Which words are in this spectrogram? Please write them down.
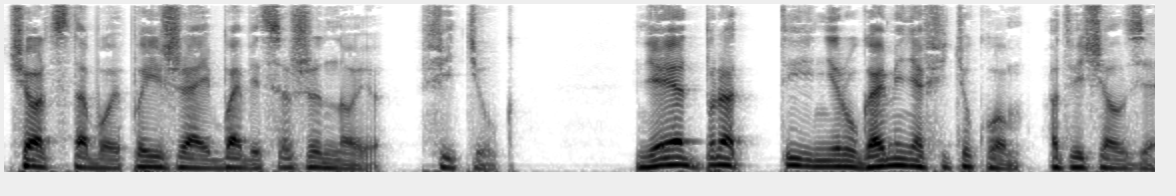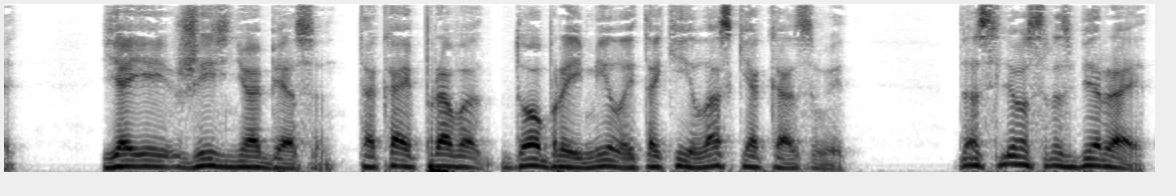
черт с тобой, поезжай, бабица с женою, Фитюк». «Нет, брат, ты не ругай меня Фитюком», — отвечал зять. «Я ей жизнью обязан. Такая, право, добрая и милая, такие ласки оказывает. До слез разбирает.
